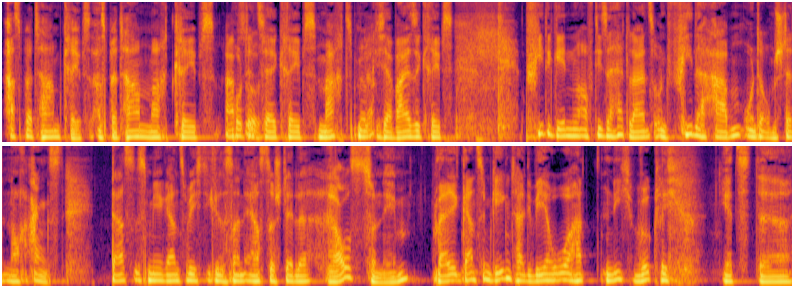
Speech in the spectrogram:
Aspartam Krebs. Aspartam macht Krebs, Absolut. potenziell Krebs, macht möglicherweise Krebs. Viele gehen nur auf diese Headlines und viele haben unter Umständen auch Angst. Das ist mir ganz wichtig, das an erster Stelle rauszunehmen, weil ganz im Gegenteil, die WHO hat nicht wirklich jetzt äh,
